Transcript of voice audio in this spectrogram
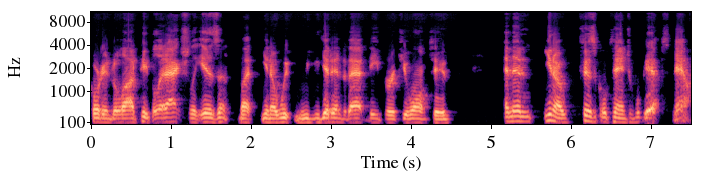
According to a lot of people, it actually isn't, but you know, we, we can get into that deeper if you want to. And then, you know, physical tangible gifts. Now,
